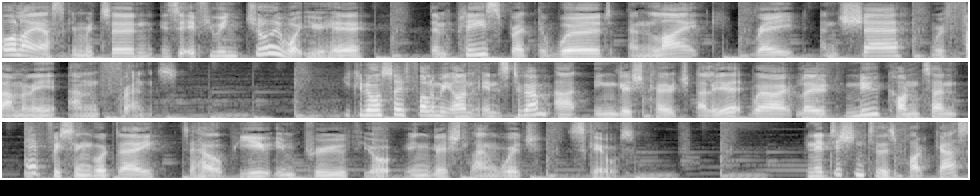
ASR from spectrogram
All I ask in return is that if you enjoy what you hear, then please spread the word and like, rate, and share with family and friends. You can also follow me on Instagram at English Coach Elliot, where I upload new content every single day to help you improve your English language skills. In addition to this podcast,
